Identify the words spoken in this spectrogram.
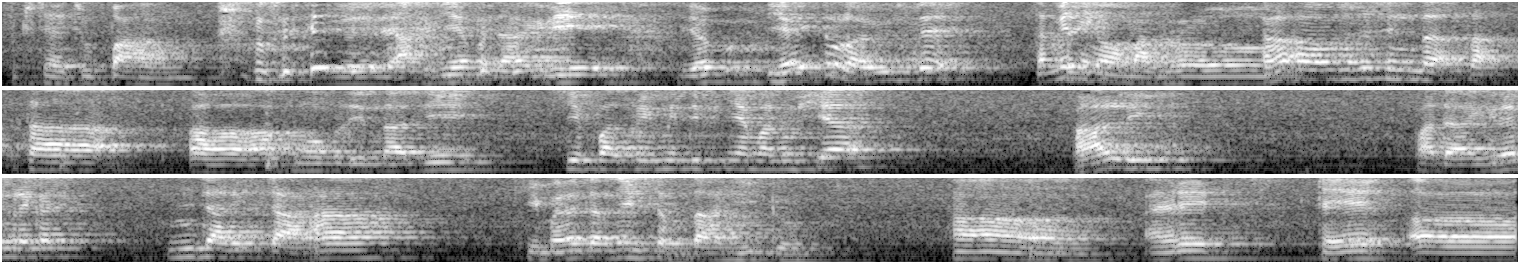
Budidaya cupang. Ya, akhirnya pada akhirnya ya ya itulah maksudnya. Tapi nih ngomong makro. Ah, ah, maksudnya sing tak tak tak eh, aku mau beliin tadi sifat primitifnya manusia balik. Pada akhirnya mereka mencari cara gimana caranya bisa bertahan hidup Heeh. akhirnya dia eh,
